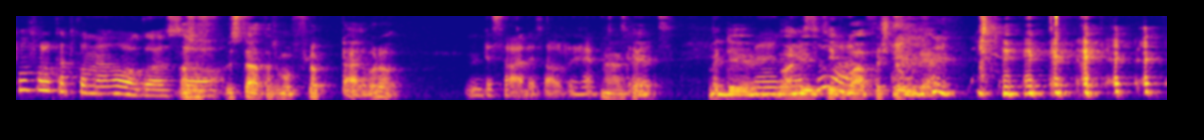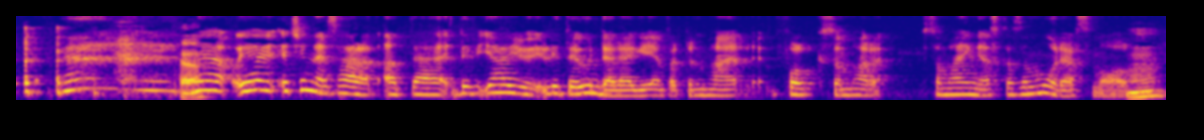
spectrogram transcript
få folk att komma ihåg oss och Alltså stötar som att flörta, eller vadå? Det sades aldrig högt. Okej. ut. Men du, Men vad du typ att- bara förstod det. Ja. Nej, och jag, jag känner så här att, att det, jag är ju lite underläge jämfört med de här folk som har, som har engelska som modersmål. Mm.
